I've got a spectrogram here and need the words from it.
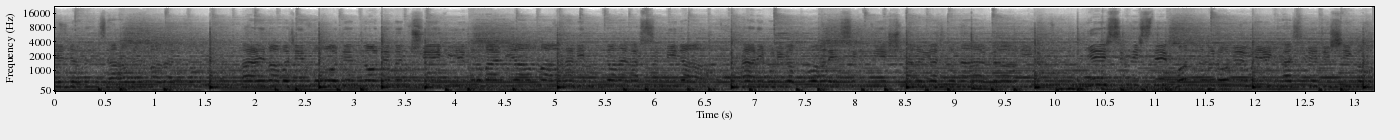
질병은 사함을 받았고 하나님 아버지 모든 어둠은 주의 길으로 말미암아 하나님 떠나갔습니다. 하나님 우리가 부활의 승리의 신앙을 가지고 나아가오니 예수 그리스도의 권능을 오늘 우리를 가슴에 주시고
